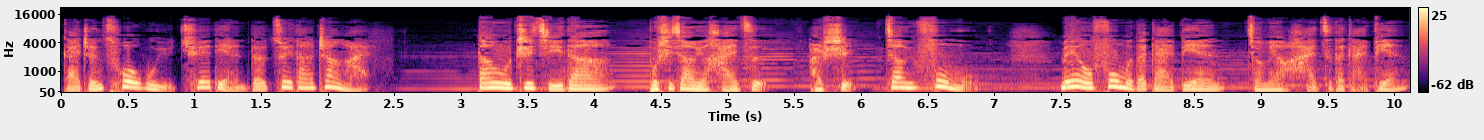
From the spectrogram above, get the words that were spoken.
改正错误与缺点的最大障碍。当务之急的不是教育孩子，而是教育父母。没有父母的改变，就没有孩子的改变。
